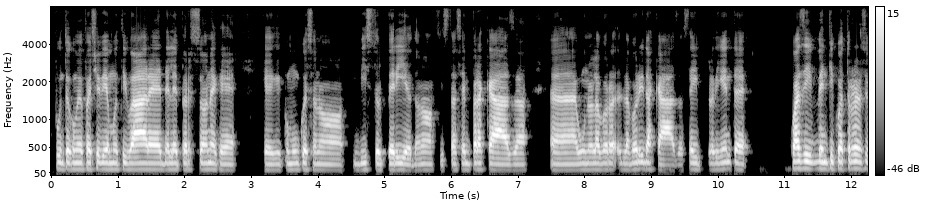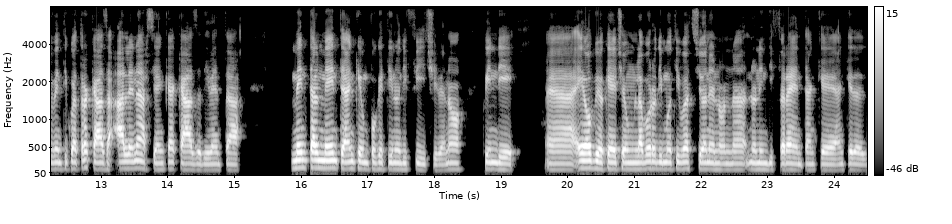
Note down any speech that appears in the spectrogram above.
appunto come facevi a motivare delle persone che, che- che comunque sono, visto il periodo, no? Si sta sempre a casa, eh, uno lavora, lavori da casa, sei praticamente quasi 24 ore su 24 a casa, allenarsi anche a casa diventa mentalmente anche un pochettino difficile, no? Quindi eh, è ovvio che c'è un lavoro di motivazione non, non indifferente anche, anche,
